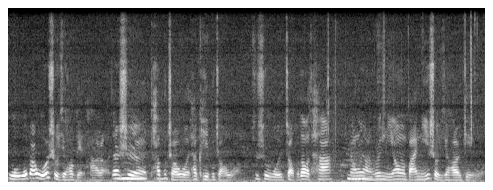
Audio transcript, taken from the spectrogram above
我我把我手机号给他了，但是他不找我，他可以不找我，就是我找不到他。然后我想说，你要么把你手机号给我。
